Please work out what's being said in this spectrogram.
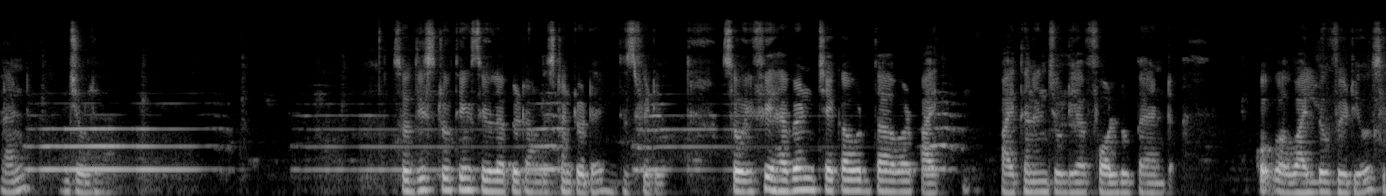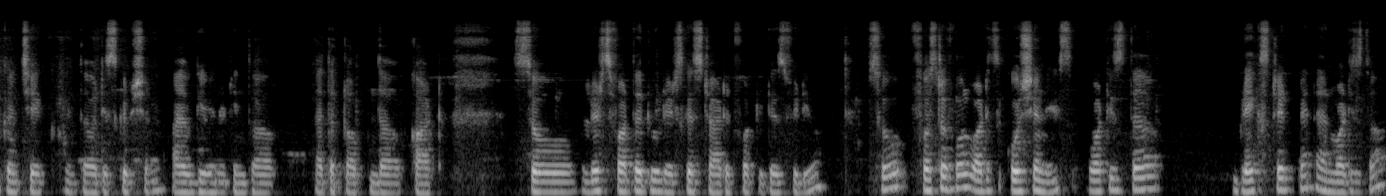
and julia so these two things you will able to understand today in this video. So if you haven't checked out the our python and julia for loop and uh, while loop videos you can check in the description. I have given it in the at the top in the card so let's further do let's get started for today's video. So first of all what is the question is what is the break statement and what is the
